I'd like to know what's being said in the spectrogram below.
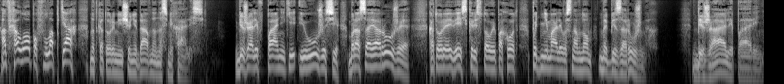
от холопов в лаптях, над которыми еще недавно насмехались бежали в панике и ужасе, бросая оружие, которое весь крестовый поход поднимали в основном на безоружных. Бежали, парень,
